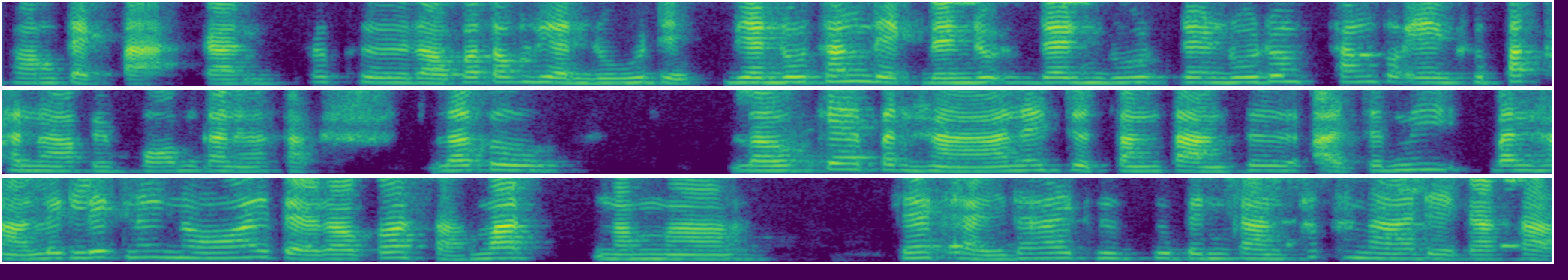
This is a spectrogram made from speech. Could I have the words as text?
ความแตกต่างกัน ก็คือเราก็ต้องเรียนรู้เด็ก เรียนรู้ทั้งเด็กเรียนรู้เรียนรู้เรียนรู้ทั้งตัวเองคือพัฒนาไปพร้อมกันนะคะแล้วก็เราแก้ปัญหาในจุดต่างๆ คืออาจจะไม่ปัญหาเล็ก ๆ น้อยๆแต่เราก็สามารถนำมาแก้ไขได้คือคือเป็นการพัฒนาเด็กอะค่ะ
